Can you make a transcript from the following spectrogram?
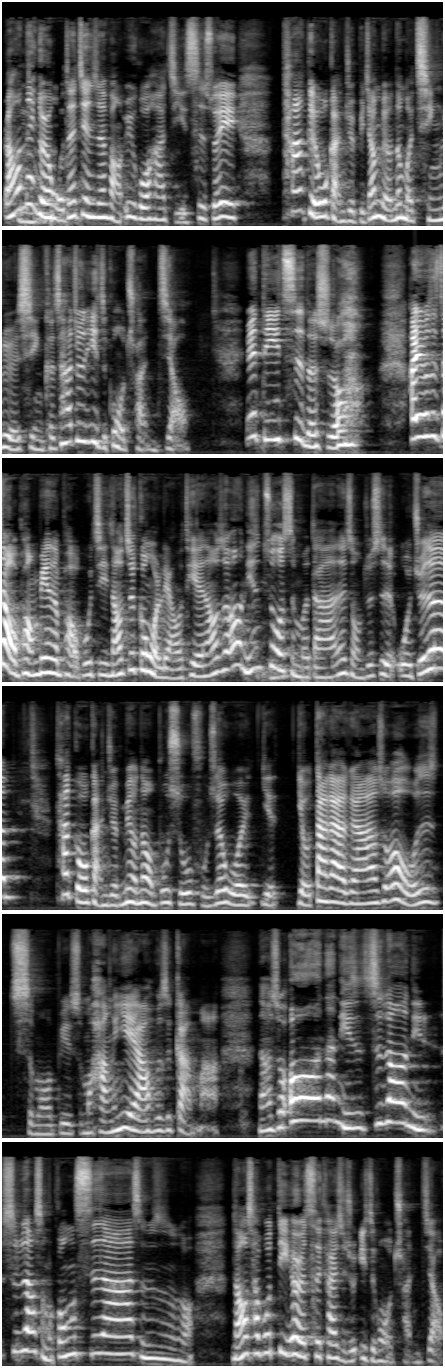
然后那个人我在健身房遇过他几次，嗯、所以他给我感觉比较没有那么侵略性。可是他就是一直跟我传教，因为第一次的时候，他又是在我旁边的跑步机，然后就跟我聊天，然后说：“哦，你是做什么的、啊？”那种就是我觉得。他给我感觉没有那种不舒服，所以我也有大概跟他说：“哦，我是什么，比如什么行业啊，或是干嘛。”然后说：“哦，那你知不知道你是不是要什么公司啊？什么什么什么？”然后差不多第二次开始就一直跟我传教，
